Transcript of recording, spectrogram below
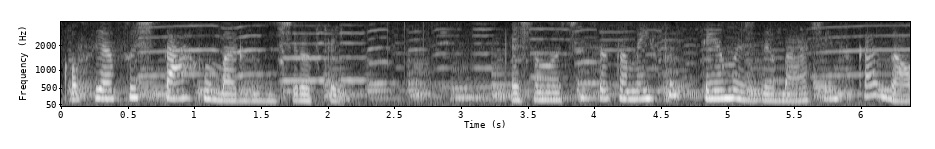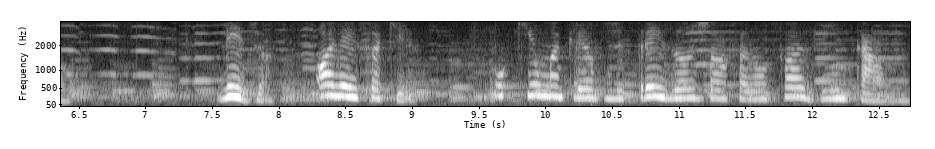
ao se assustar com o barulho do tiroteio. Esta notícia também foi tema de debate entre o casal. Lídia, olha isso aqui. O que uma criança de 3 anos estava fazendo sozinha em casa?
